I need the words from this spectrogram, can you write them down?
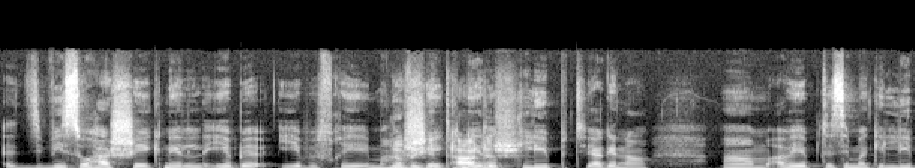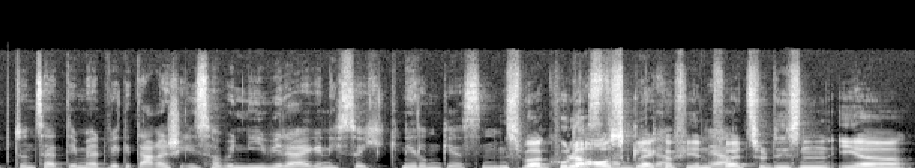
äh, wie so Haché-Knödel. Ich habe ich hab ja früher immer Haché-Knödel geliebt. Ja, genau. Ähm, aber ich habe das immer geliebt und seitdem ich halt vegetarisch ist, habe ich nie wieder eigentlich solche Knödeln gegessen. es war ein cooler Ausgleich wieder. auf jeden ja. Fall zu diesen eher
